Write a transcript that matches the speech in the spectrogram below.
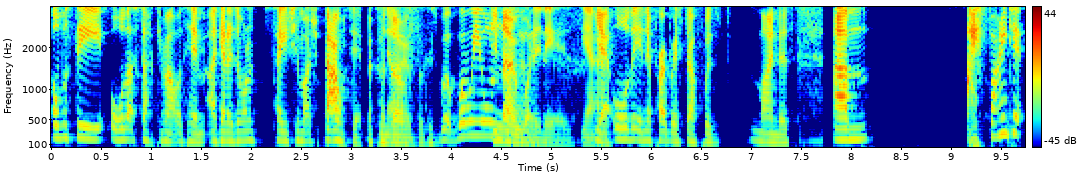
Obviously, all that stuff came out with him. Again, I don't want to say too much about it because of because well, well, we all know what it is. Yeah. yeah, all the inappropriate stuff with minders. Um, I find it.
